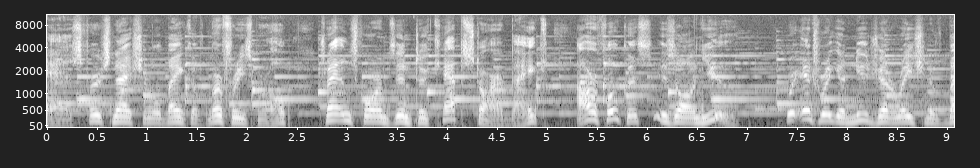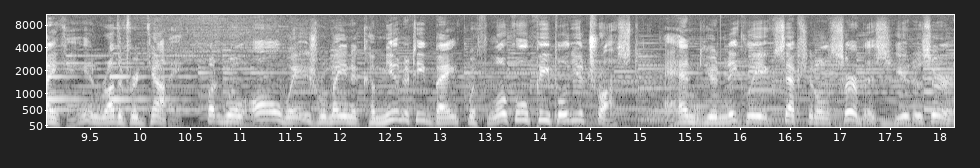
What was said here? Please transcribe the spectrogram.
As First National Bank of Murfreesboro transforms into Capstar Bank, our focus is on you. We're entering a new generation of banking in Rutherford County, but will always remain a community bank with local people you trust and uniquely exceptional service you deserve.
